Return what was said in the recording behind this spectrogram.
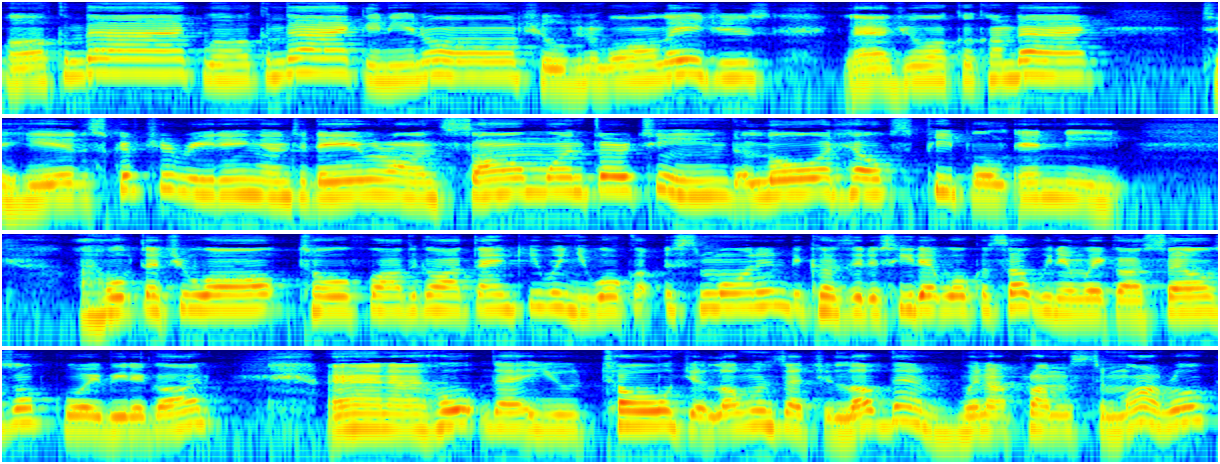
Welcome back, welcome back, any and all, children of all ages. Glad you all could come back to hear the scripture reading. And today we're on Psalm 113 The Lord helps people in need. I hope that you all told Father God thank you when you woke up this morning because it is He that woke us up. We didn't wake ourselves up. Glory be to God. And I hope that you told your loved ones that you love them. We're not promised tomorrow,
